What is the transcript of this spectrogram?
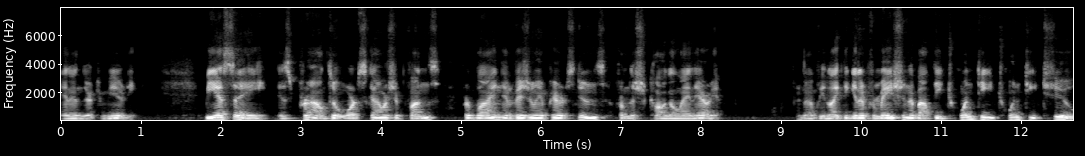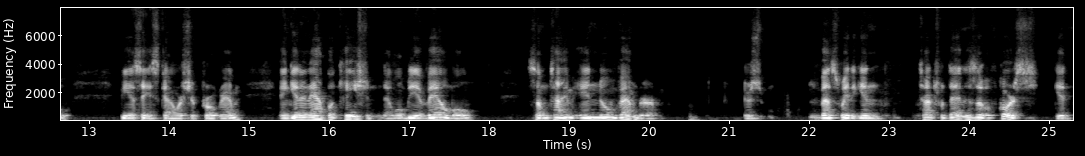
and in their community. BSA is proud to award scholarship funds for blind and visually impaired students from the Chicagoland area. Now, if you'd like to get information about the 2022 BSA Scholarship Program and get an application that will be available sometime in November, there's the best way to get in touch with that is, of course, get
